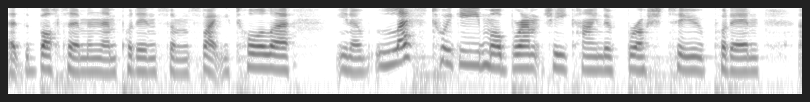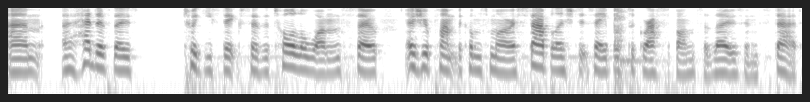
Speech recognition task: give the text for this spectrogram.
at the bottom, and then put in some slightly taller you know, less twiggy, more branchy kind of brush to put in um, ahead of those twiggy sticks, so the taller ones. So as your plant becomes more established, it's able to grasp onto those instead.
